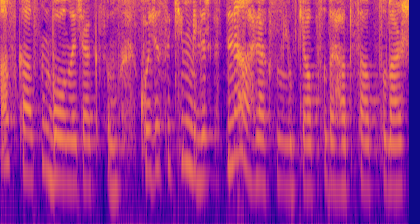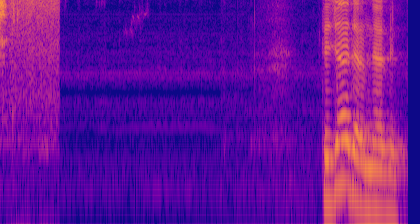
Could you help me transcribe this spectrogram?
az kalsın boğulacaktım. Kocası kim bilir ne ahlaksızlık yaptı da hapse attılar. Rica ederim Nermin.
